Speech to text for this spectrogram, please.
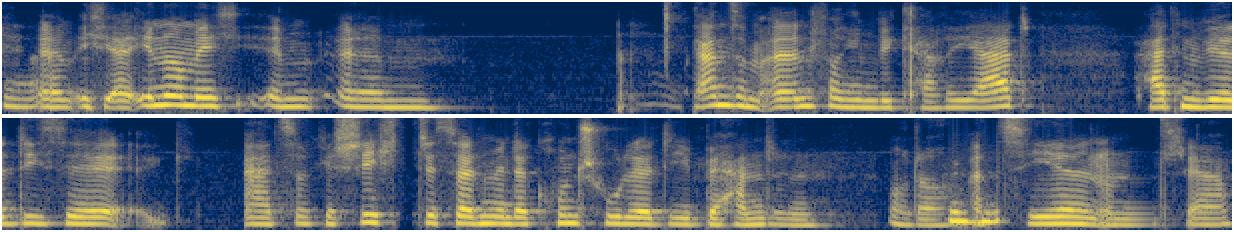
Ja. Ähm, ich erinnere mich im, ähm, ganz am Anfang im Vikariat hatten wir diese, also Geschichte sollten wir in der Grundschule die behandeln oder mhm. erzählen und ja.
